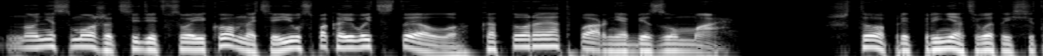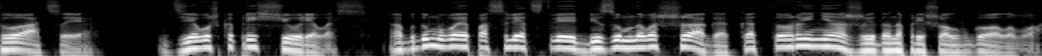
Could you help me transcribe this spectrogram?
но не сможет сидеть в своей комнате и успокаивать Стеллу, которая от парня без ума. Что предпринять в этой ситуации? Девушка прищурилась, обдумывая последствия безумного шага, который неожиданно пришел в голову.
